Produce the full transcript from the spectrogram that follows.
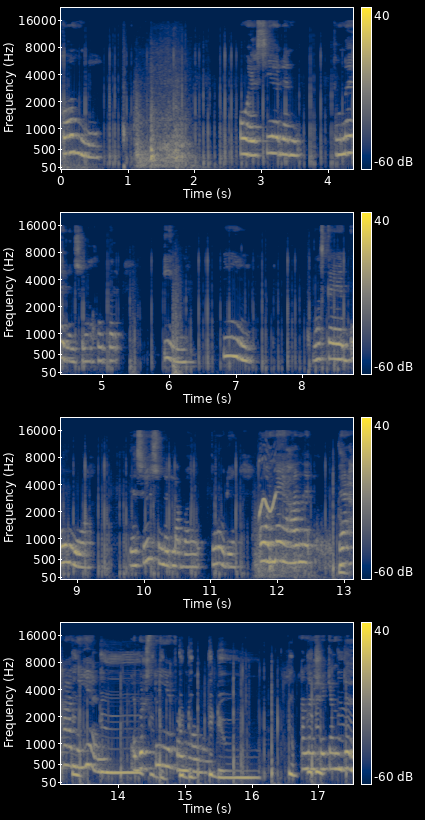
Kom nu. Och jag ser en tunneln så jag hoppar in. Mm. Var ska jag gå? Det ser ut som ett laboratorium. Åh nej, han. Det är han igen. Jag bör springa från honom. Annars jag kan dö.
